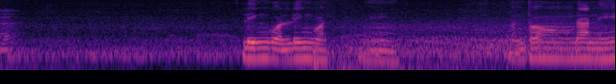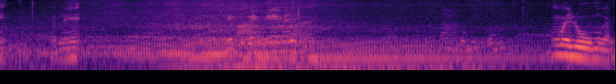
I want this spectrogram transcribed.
Hả? เล็งก่อนเล็งก่อน นี่มันต้องด้านนี้แบบนี้นี่เก่งๆไหมไม่รู้เหมือนกัน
